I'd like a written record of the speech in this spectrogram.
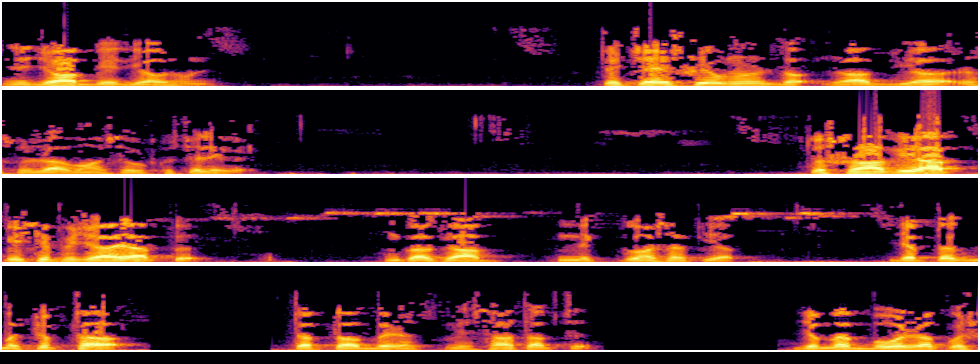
یعنی جواب دے دیا انہوں نے۔ تو جیسے انہوں نے جواب دیا، رسول اللہ وہاں سے اٹھ کر چلے گئے۔ تو صحابی آپ پیچھے پیچھے آئے، آپ ان کا کہ آپ نے کیوں ایسا کیا؟ جب تک میں چپ تھا، تب تو آپ میرے ساتھ آپ تھے۔ جب میں بول رہا کچھ،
